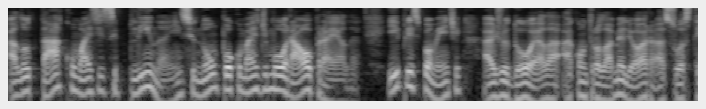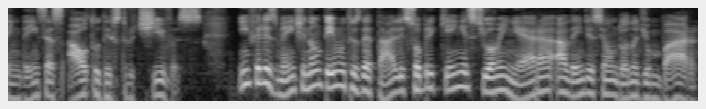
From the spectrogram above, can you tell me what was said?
a lutar com mais disciplina, ensinou um pouco mais de moral para ela e principalmente ajudou ela a controlar melhor as suas tendências autodestrutivas. Infelizmente não tem muitos detalhes sobre quem esse homem era além de ser um dono de um bar,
